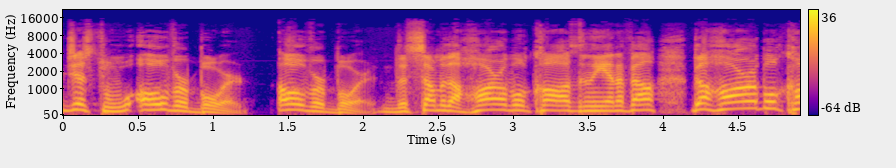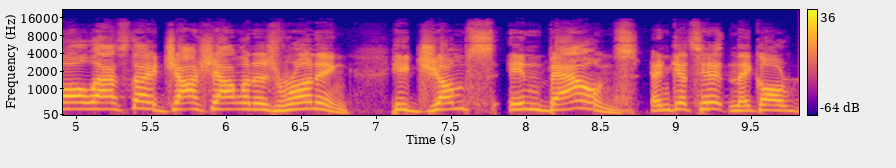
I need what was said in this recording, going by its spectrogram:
just overboard. Overboard. The, some of the horrible calls in the NFL. The horrible call last night. Josh Allen is running. He jumps in bounds and gets hit, and they call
